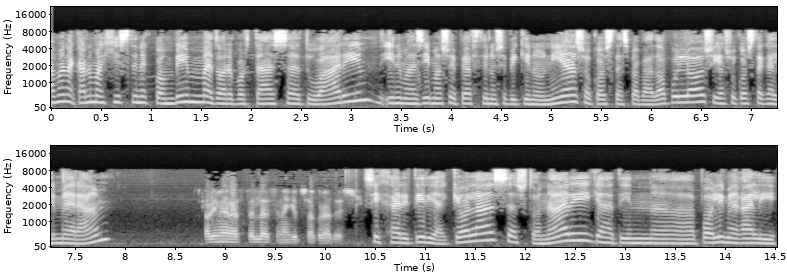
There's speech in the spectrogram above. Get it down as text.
Πάμε να κάνουμε αρχή στην εκπομπή με το ρεπορτάζ ε, του Άρη. Είναι μαζί μας ο υπεύθυνος επικοινωνίας, ο Κώστας Παπαδόπουλος. Γεια σου, Κώστα, καλημέρα. Καλημέρα Στέλλα, εσένα και τους ακροατές. Συγχαρητήρια κιόλας στον Άρη για την ε, πολύ μεγάλη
